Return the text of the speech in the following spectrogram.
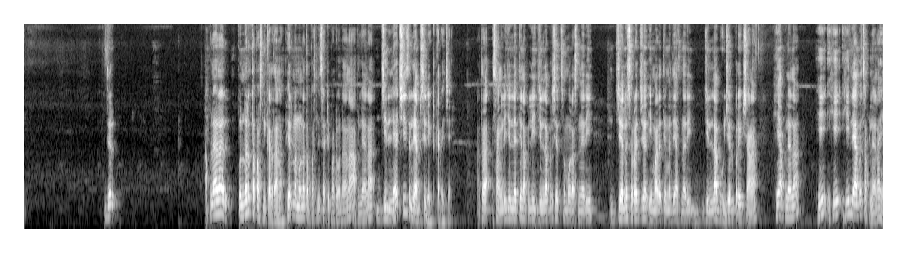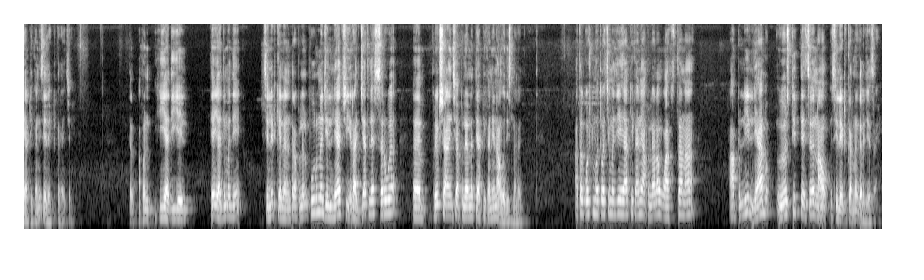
जर आपल्याला पुनर्तपासणी करताना फेर नमुना तपासणीसाठी पाठवताना आपल्याला जिल्ह्याचीच लॅब सिलेक्ट करायची आहे. आता सांगली जिल्ह्यातील आपली जिल्हा परिषद समोर असणारी जलस्वराज्य इमारतीमध्ये असणारी जिल्हा भूजल प्रयोगशाळा हे आपल्याला ही ही ही लॅबच आपल्याला या ठिकाणी सिलेक्ट करायची आहे. तर आपण ही यादी येईल. त्या यादीमध्ये सिलेक्ट केल्यानंतर आपल्याला पूर्ण जिल्ह्याची राज्यातल्या सर्व प्रयोगशाळांची आपल्याला त्या ठिकाणी नावं दिसणार आहेत. आता गोष्ट महत्त्वाची म्हणजे या ठिकाणी आपल्याला वाचताना आपली लॅब व्यवस्थित त्याचं नाव सिलेक्ट करणं गरजेचं आहे.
